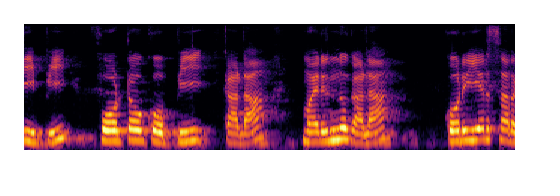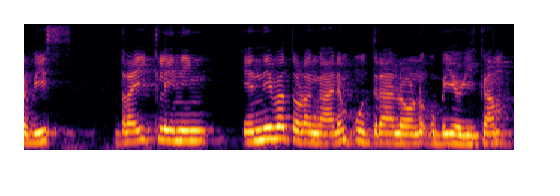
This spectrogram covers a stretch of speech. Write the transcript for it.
T P photocopy കട മരുന്നുകട കൊറിയർ സർവീസ് ഡ്രൈ ക്ലീനിംഗ് എന്നിവ തുടങ്ങാനും മുദ്രാ ലോൺ ഉപയോഗിക്കാം.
